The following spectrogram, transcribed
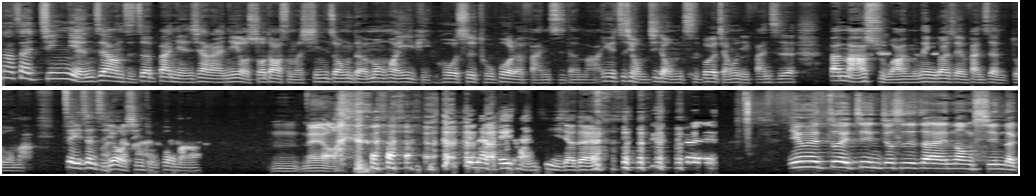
那在今年这样子，这半年下来，你有收到什么心中的梦幻一品，或是突破了繁殖的吗？因为之前我们记得我们直播有讲过，你繁殖斑马鼠啊，什么那一段时间繁殖很多嘛。这一阵子又有新突破吗？嗯，没有。现在悲惨季就对了。对，因为最近就是在弄新的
